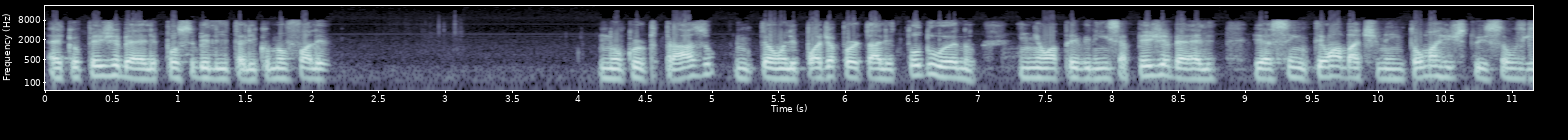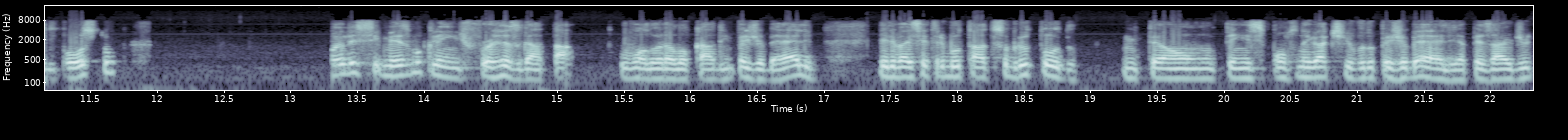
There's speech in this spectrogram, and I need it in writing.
é que o PGBL possibilita ali, como eu falei, no curto prazo, então ele pode aportar ali todo ano em uma previdência PGBL e assim ter um abatimento ou uma restituição de imposto. Quando esse mesmo cliente for resgatar o valor alocado em PGBL, ele vai ser tributado sobre o todo. Então tem esse ponto negativo do PGBL, apesar de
